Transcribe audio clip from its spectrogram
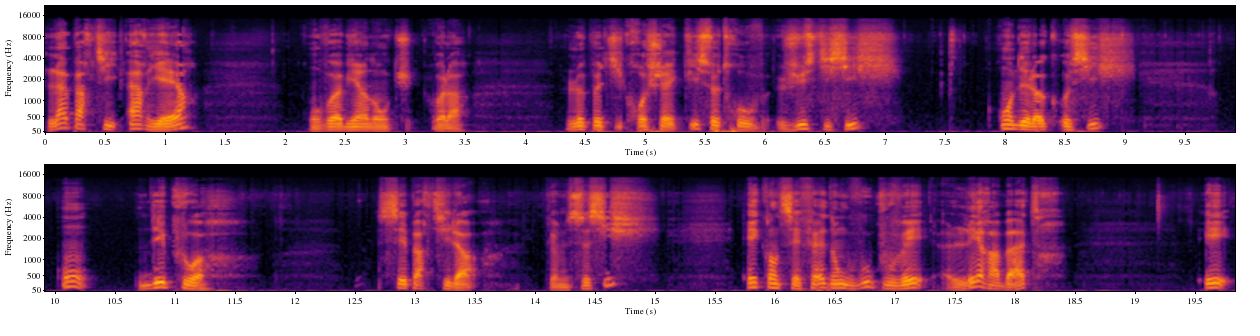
la partie arrière. On voit bien donc, voilà, le petit crochet qui se trouve juste ici. On déloque aussi. On déploie ces parties-là ceci. Et quand c'est fait, donc vous pouvez les rabattre et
